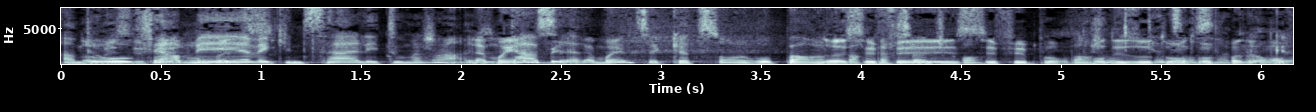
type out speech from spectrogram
un Non, bureau fait, fermé en fait, avec une salle et tout machin. La une moyenne, table. c'est, la moyenne, c'est 400 euros par, Ouais, par c'est personne, fait crois. c'est fait pour Par pour jour. des auto-entrepreneurs en 450.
